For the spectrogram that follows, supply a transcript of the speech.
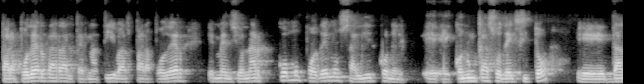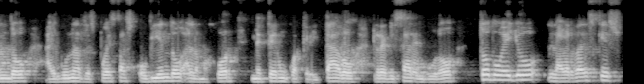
para poder dar alternativas, para poder eh, mencionar cómo podemos salir con, el, eh, con un caso de éxito, dando algunas respuestas o viendo a lo mejor meter un coacreditado, revisar el buró. Todo ello, la verdad es que es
